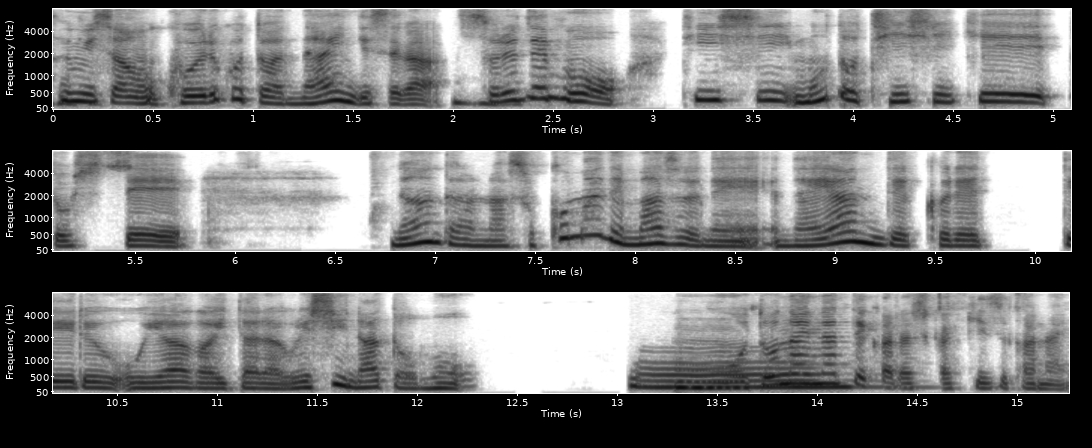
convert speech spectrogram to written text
ふみさんを超えることはないんですが、うんそれでも TC、元 TCK として、なんだろうな、そこまでまずね、悩んでくれている親がいたら嬉しいなと思う。うん、大人になってからしか気づかない。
